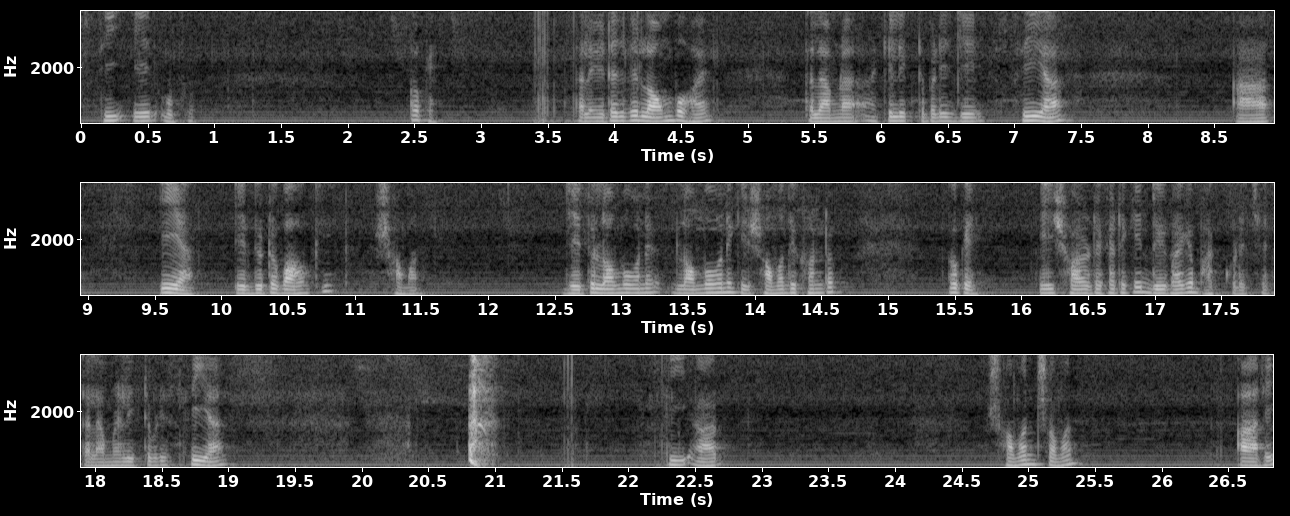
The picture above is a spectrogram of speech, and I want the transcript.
সি এর উপর। ওকে তাহলে এটা যদি লম্ব হয় তাহলে আমরা কি লিখতে পারি যে সি আর আর এ আর এই দুটো বাহু কি সমান। যেহেতু লম্ব মানে লম্ব মানে কি? সমাধিখণ্ডক ওকে এই সরলরেখাটাকে দুই ভাগে ভাগ করেছে। তাহলে আমরা লিখতে পারি সি আর সি আর সমান সমান আর এ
